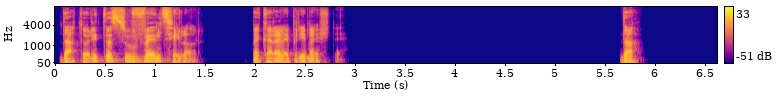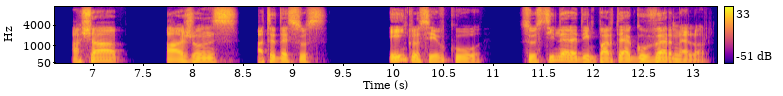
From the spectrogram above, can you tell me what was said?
datorită subvențiilor pe care le primește. Da, așa a ajuns atât de sus, inclusiv cu susținere din partea guvernelor.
